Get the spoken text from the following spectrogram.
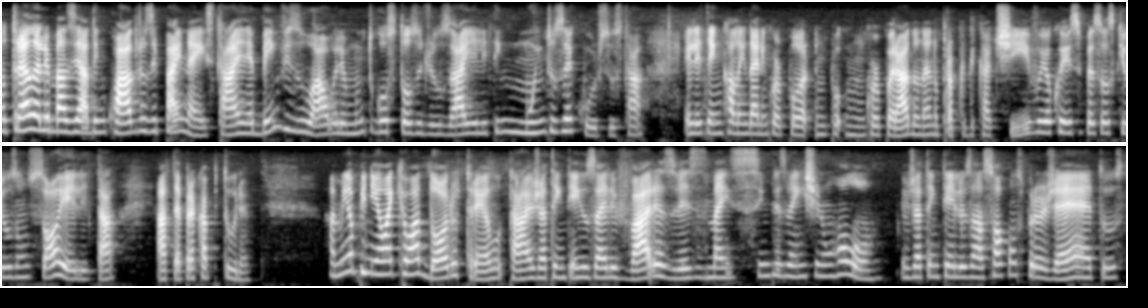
O Trello ele é baseado em quadros e painéis, tá? Ele é bem visual, ele é muito gostoso de usar e ele tem muitos recursos, tá? Ele tem calendário incorpor... incorporado né, no próprio aplicativo e eu conheço pessoas que usam só ele, tá? Até para captura. A minha opinião é que eu adoro o Trello, tá? Eu já tentei usar ele várias vezes, mas simplesmente não rolou. Eu já tentei ele usar só com os projetos,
